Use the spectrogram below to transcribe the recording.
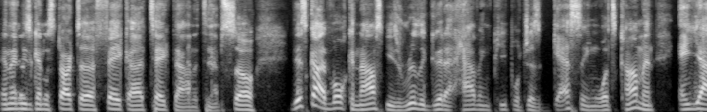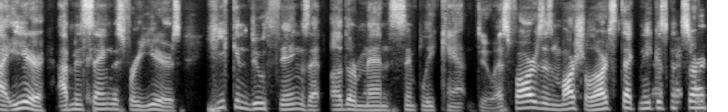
and then he's going to start to fake a takedown attempt. So this guy Volkanovski is really good at having people just guessing what's coming. And Yair, I've been saying this for years, he can do things that other men simply can't do. As far as his martial arts technique is concerned,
